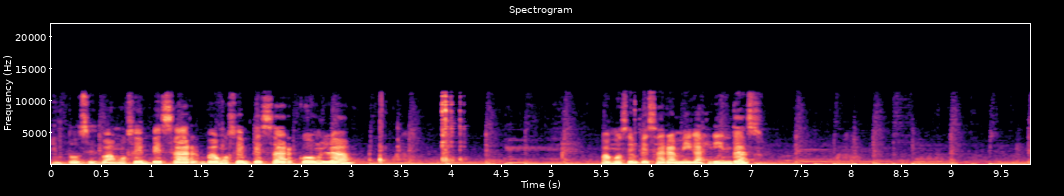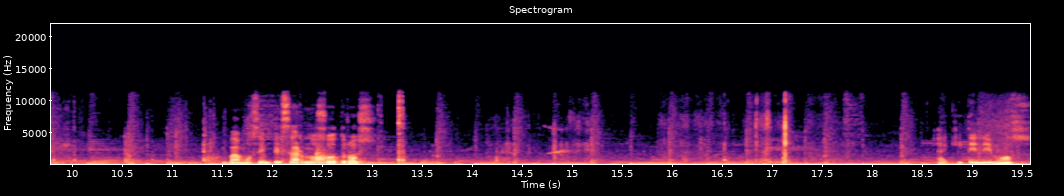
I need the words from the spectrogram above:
Entonces vamos a empezar, vamos a empezar con la, vamos a empezar amigas lindas. Vamos a empezar nosotros. Aquí tenemos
